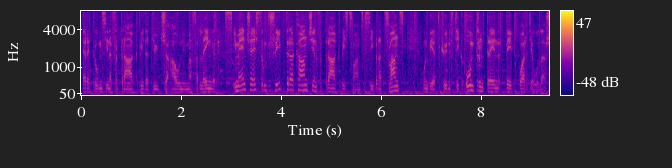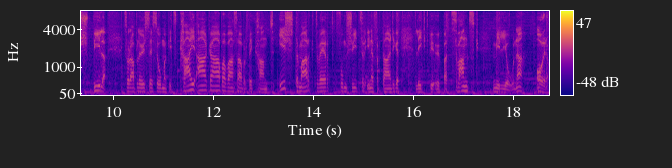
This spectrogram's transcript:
Er hat darum seinen Vertrag bei den Deutschen auch nicht mehr verlängert. In Manchester unterschreibt der Akanji einen Vertrag bis 2027 und wird künftig unter dem Trainer Pep Guardiola spielen. Zur Ablösesumme gibt es keine Angaben, was aber bekannt ist. Der Marktwert vom Schweizer Innenverteidiger liegt bei etwa 20 Millionen Euro.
